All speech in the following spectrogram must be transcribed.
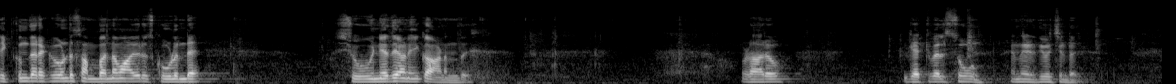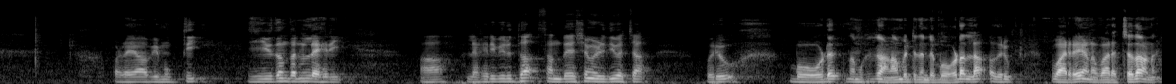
തിക്കും തിരക്ക് കൊണ്ട് സമ്പന്നമായൊരു സ്കൂളിന്റെ ശൂന്യതയാണ് ഈ കാണുന്നത്. ഇവിടെ ആരോ ഗെറ്റ് വെൽ സൂൺ എന്ന് എഴുതി വെച്ചിട്ടുണ്ട്. പഴയ വിമുക്തി ജീവിതം തന്നെ ലഹരി. ആ ലഹരി വിരുദ്ധ സന്ദേശം എഴുതി വെച്ച ഒരു ബോർഡ് നമുക്ക് കാണാൻ പറ്റുന്നുണ്ട്. ബോർഡല്ല അതൊരു വരയാണ് വരച്ചതാണ്.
